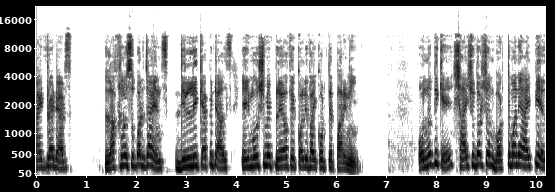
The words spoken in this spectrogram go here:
Knight Riders Lucknow Super Giants, Delhi Capitals এই মৌসুমে প্লে অফে কোয়ালিফাই করতে পারেনি। অন্যদিকে সাই সুদর্শন বর্তমানে আইপিএল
